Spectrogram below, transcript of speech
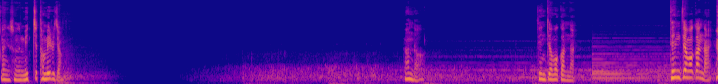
何それめっちゃ貯めるじゃんなんだ？全然わかんない。全然わかんない。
